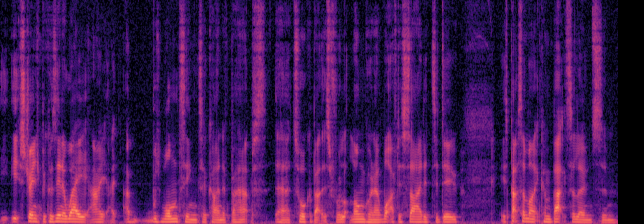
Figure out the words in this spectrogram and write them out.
it's strange because in a way I, I, I, was wanting to kind of perhaps uh, talk about this for a lot longer and what I've decided to do is perhaps I might come back to Lonesome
